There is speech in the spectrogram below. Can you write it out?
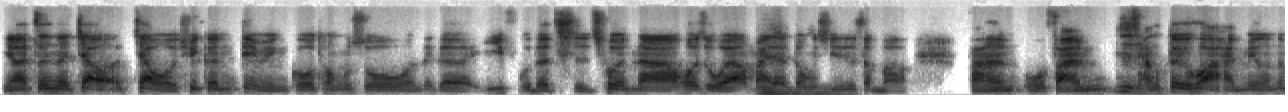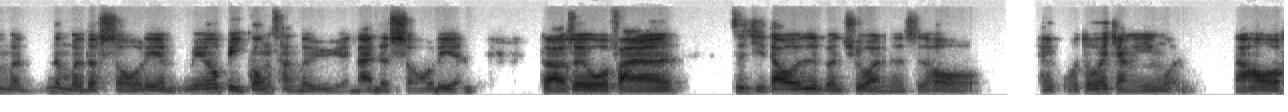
你要真的叫叫我去跟店员沟通，说我那个衣服的尺寸啊，或者我要买的东西是什么，反而我反而日常对话还没有那么那么的熟练，没有比工厂的语言来的熟练。对啊，所以我反而自己到日本去玩的时候，哎，我都会讲英文，然后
